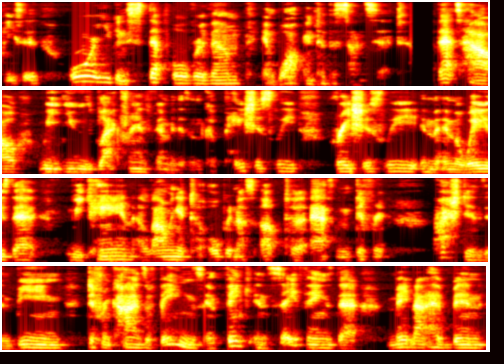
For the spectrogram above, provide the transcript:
pieces or you can step over them and walk into the sunset. That's how we use black trans feminism capaciously graciously in the in the ways that we can allowing it to open us up to asking different questions and being different kinds of things and think and say things that may not have been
